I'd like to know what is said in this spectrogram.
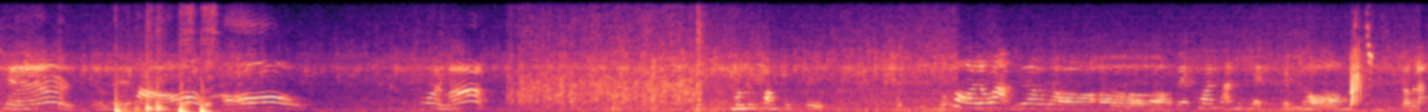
เชฟเดี๋ยวไม่ได้เผาอ้โอ้อร่อยมาก มันมีความกรุบกรุบ ทุกคนระหว่างที่เรารอเอ่อเบคอนพันเผ็ดเข็มทองกำลัง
